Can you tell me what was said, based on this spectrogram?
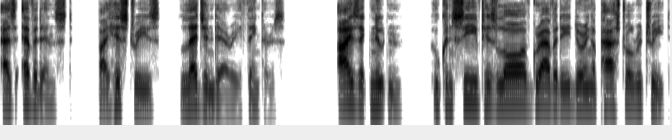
as evidenced by history's legendary thinkers. Isaac Newton, who conceived his law of gravity during a pastoral retreat,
